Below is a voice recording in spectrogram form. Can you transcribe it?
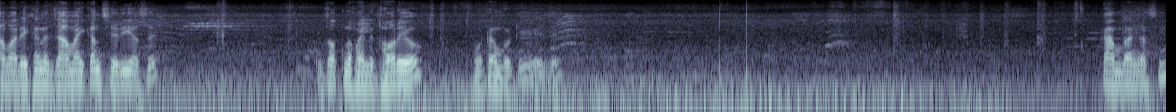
আবার এখানে জামাইকান চেরি আছে। যত্ন পাইলে ধরেও মোটামুটি এই যে। কামরাঙ্গা সিং।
